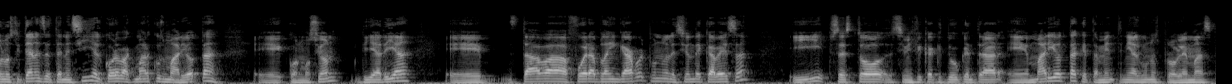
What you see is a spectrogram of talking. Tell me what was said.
Con los Titanes de Tennessee, el quarterback Marcus Mariota, eh, conmoción, día a día. Eh, estaba fuera Blaine Gabbert por una lesión de cabeza. Y pues esto significa que tuvo que entrar eh, Mariota, que también tenía algunos problemas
